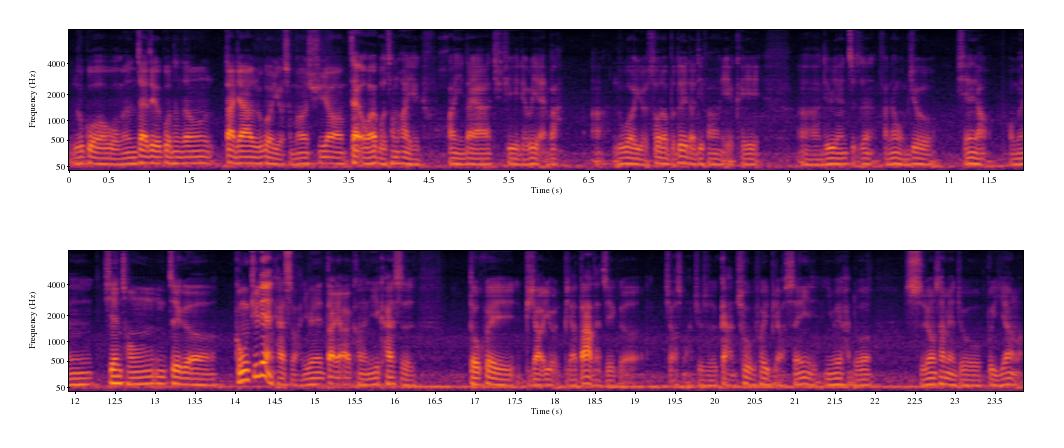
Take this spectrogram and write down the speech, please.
如果我们在这个过程中，大家如果有什么需要再额外补充的话，也。欢迎大家去留言吧，啊，如果有说的不对的地方，也可以呃留言指正。反正我们就闲聊，我们先从这个工具链开始吧，因为大家可能一开始都会比较有比较大的这个叫什么，就是感触会比较深一点，因为很多使用上面就不一样了。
